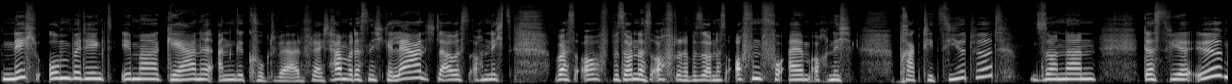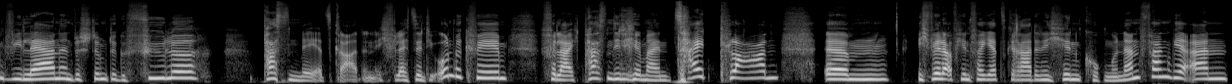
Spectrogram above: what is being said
nicht unbedingt immer gerne angeguckt werden. Vielleicht haben wir das nicht gelernt. Ich glaube, es ist auch nichts, was oft, besonders oft oder besonders offen vor allem auch nicht praktiziert wird, sondern dass wir irgendwie lernen, bestimmte Gefühle passen mir jetzt gerade nicht. Vielleicht sind die unbequem, vielleicht passen die nicht in meinen Zeitplan. Ähm, ich will auf jeden Fall jetzt gerade nicht hingucken. Und dann fangen wir an,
